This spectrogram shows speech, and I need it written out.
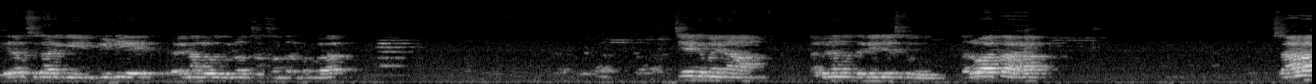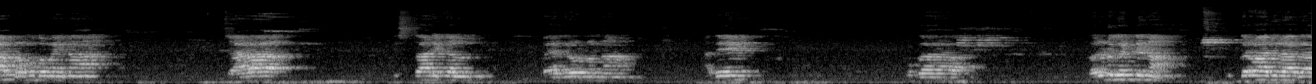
ఏరమ్స్ గారికి పీటీఏ ఇరవై నాలుగవ దినోత్సవం సందర్భంగా ప్రత్యేకమైన అభినందన తెలియజేస్తూ తర్వాత చాలా ప్రముఖమైన చాలా హిస్టారికల్ బ్యాక్గ్రౌండ్ ఉన్న అదే ఒక కరుడుగట్టిన ఉగ్రవాదిలాగా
